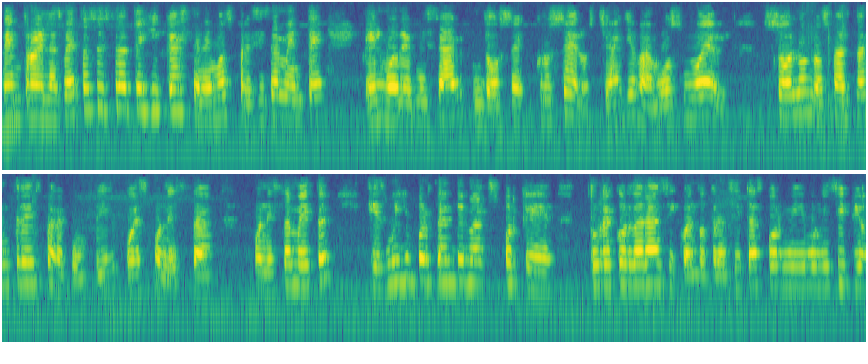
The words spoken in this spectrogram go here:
Dentro de las metas estratégicas tenemos precisamente el modernizar 12 cruceros, ya llevamos 9, solo nos faltan 3 para cumplir pues con esta, con esta meta, que es muy importante Max porque tú recordarás y cuando transitas por mi municipio,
